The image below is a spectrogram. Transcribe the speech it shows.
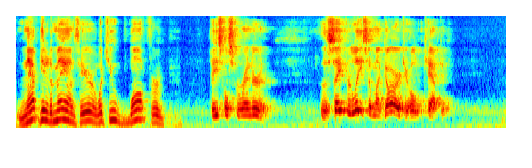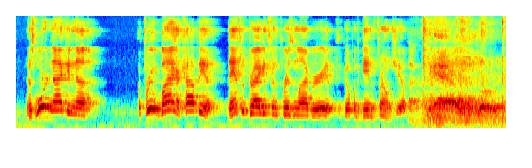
napkin of demands here, what you want for peaceful surrender and the safe release of my guard you're holding captive. As warden, I can uh, approve buying a copy of Dance with Dragons for the prison library go up on the Game of Thrones shelf.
